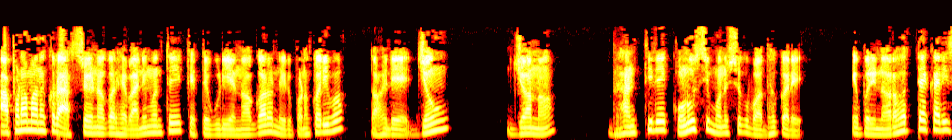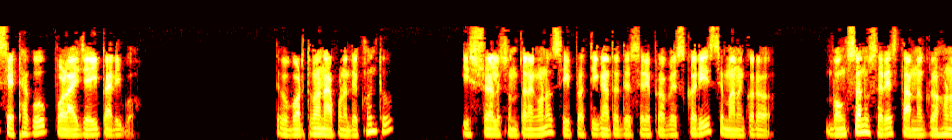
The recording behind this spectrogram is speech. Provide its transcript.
ଆପଣମାନଙ୍କର ଆଶ୍ରୟ ନଗର ହେବା ନିମନ୍ତେ କେତେଗୁଡ଼ିଏ ନଗର ନିରୂପଣ କରିବ? ତହିଁରେ ଯେଉଁ ଜନ ଭ୍ରାନ୍ତିରେ କୌଣସି ମନୁଷ୍ୟକୁ ବଧ କରେ ଏପରି ନରହତ୍ୟାକାରୀ ସେଠାକୁ ପଳାଇଯାଇପାରିବ ତେବେ ବର୍ତ୍ତମାନ ଆପଣ ଦେଖନ୍ତୁ ଇସ୍ରାଏଲ୍ ସନ୍ତାନଗଣ ସେହି ପ୍ରତିଜ୍ଞାତ ଦେଶରେ ପ୍ରବେଶ କରି ସେମାନଙ୍କର ବଂଶାନୁସାରେ ସ୍ଥାନ ଗ୍ରହଣ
